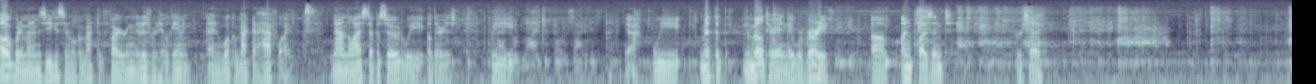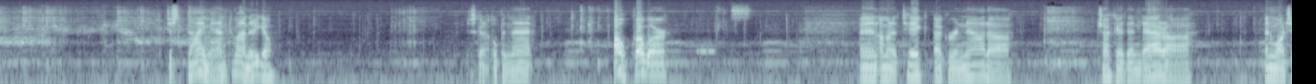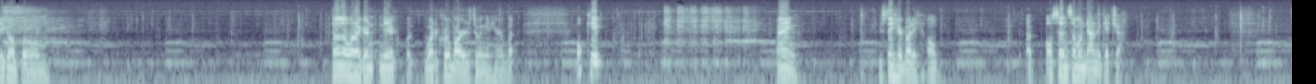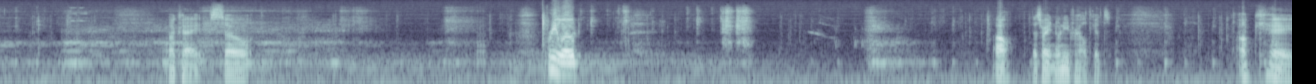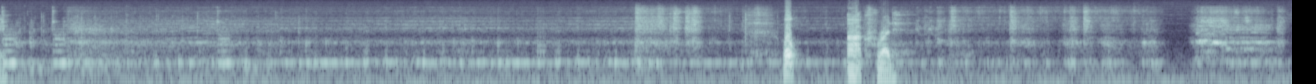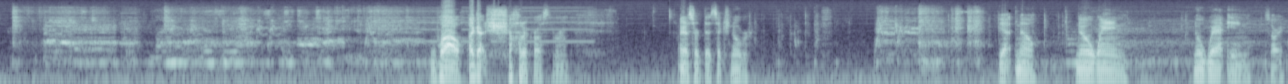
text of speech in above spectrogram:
Hello everybody, my name is Aegis and welcome back to the fire ring that is Red Hill Gaming. And welcome back to Half-Life. Now in the last episode we oh there he is. We Yeah, we met the the military and they were very um, unpleasant per se. Just die man, come on, there you go. Just gonna open that. Oh, crowbar! And I'm gonna take a granada, chuck a dendara, and watch it go boom. Don't know what I need, what, what a crowbar is doing in here, but okay. Bang. You stay here, buddy. I'll uh, I'll send someone down to get you. Okay, so reload. Oh, that's right, no need for health kits. Okay. Whoa! Ah, crud. Wow, I got shot across the room. I gotta start that section over. Yeah, no. No wang. No wang. Sorry.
